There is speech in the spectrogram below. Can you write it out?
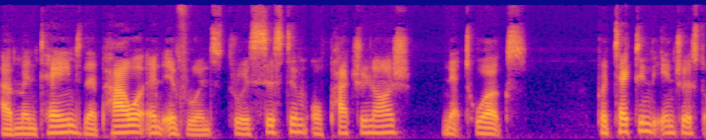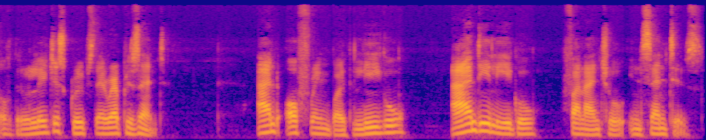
have maintained their power and influence through a system of patronage networks, protecting the interests of the religious groups they represent, and offering both legal and illegal financial incentives.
